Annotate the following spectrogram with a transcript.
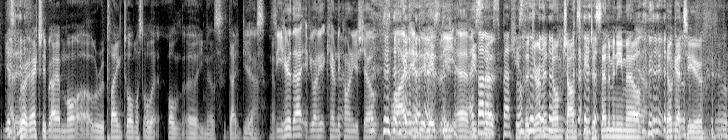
Yes, it worked. Actually, but I am more, uh, replying to almost all all uh, emails, di- DMs. Yeah. Yeah. So you hear that? If you want to get Kim to come on your show, slide into his DM. I He's thought I the- was special. He's the German Noam Chomsky. Just send him an email. Yeah. He'll get to you. We'll.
